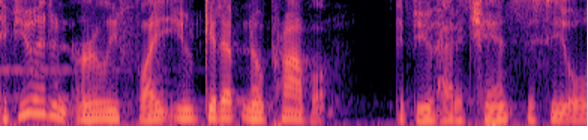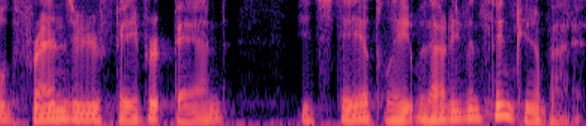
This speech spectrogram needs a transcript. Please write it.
If you had an early flight, you'd get up no problem. If you had a chance to see old friends or your favorite band, you'd stay up late without even thinking about it.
